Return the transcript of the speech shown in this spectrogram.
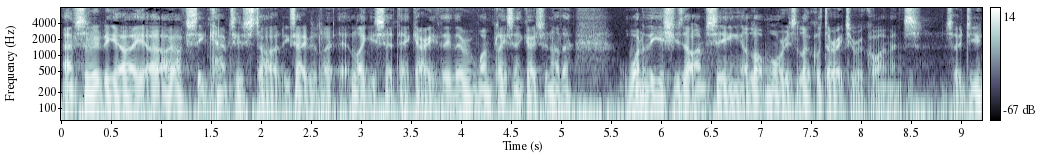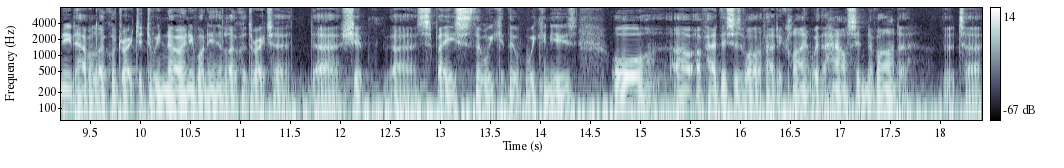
Absolutely, I, I have seen captives start exactly like, like you said there, Gary. They, they're in one place and they go to another. One of the issues that I'm seeing a lot more is local director requirements. So, do you need to have a local director? Do we know anybody in the local directorship uh, uh, space that we could, that we can use? Or uh, I've had this as well. I've had a client with a house in Nevada that uh,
